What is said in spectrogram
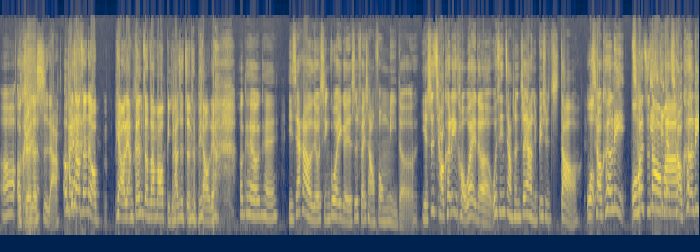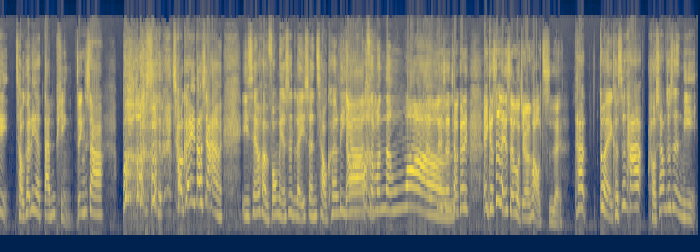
哦 我觉得是啊 拍照真的有漂亮，跟脏脏猫比，它是真的漂亮。OK OK，以前还有流行过一个也是非常蜂蜜的，也是巧克力口味的。我已经讲成这样，你必须知道。我巧克力，我会知道吗一一个巧克力，巧克力的单品，金沙 不是巧克力到现在还没。以前很风靡的是雷神巧克力啊，哦怎么能忘？雷神巧克力，哎、可是雷神我觉得很好吃哎、它对，可是它好像就是你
